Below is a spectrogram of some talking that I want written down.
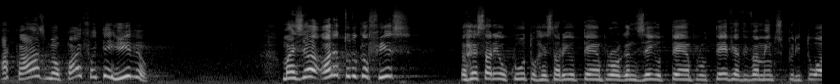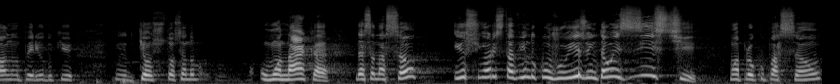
A casa, meu pai, foi terrível. Mas eu, olha tudo que eu fiz. Eu restaurei o culto, restaurei o templo, organizei o templo, teve avivamento espiritual no período que, que eu estou sendo o monarca dessa nação, e o Senhor está vindo com juízo, então existe uma preocupação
